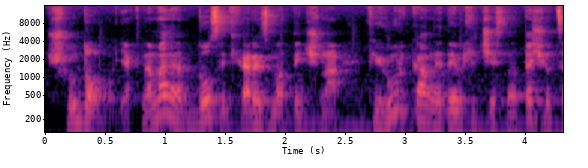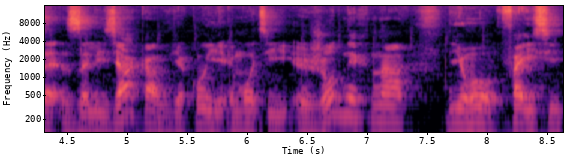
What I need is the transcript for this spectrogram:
чудово. Як на мене, досить харизматична фігурка, не дивлячись на те, що це залізяка, в якої емоцій жодних на його фейсі,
